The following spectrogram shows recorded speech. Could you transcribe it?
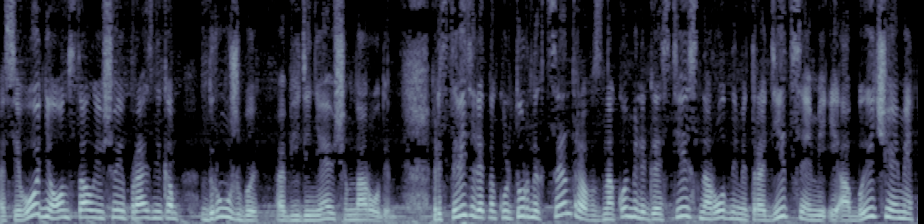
А сегодня он стал еще и праздником дружбы, объединяющим народы. Представители этнокультурных центров знакомили гостей с народными традициями и обычаями,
